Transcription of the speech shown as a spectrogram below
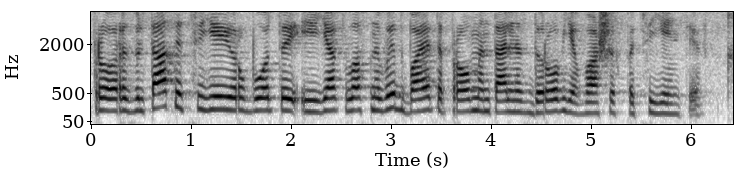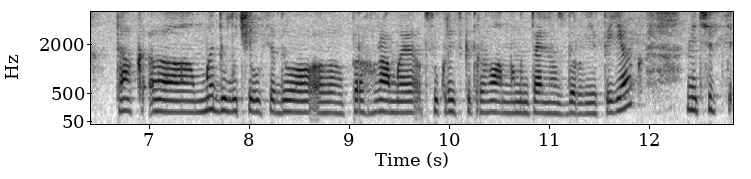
про результати цієї роботи і як власне ви дбаєте про ментальне здоров'я ваших пацієнтів? Так, ми долучилися до програми всеукраїнської програми ментального здоров'я «Ти як?». Значить,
